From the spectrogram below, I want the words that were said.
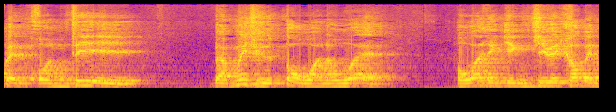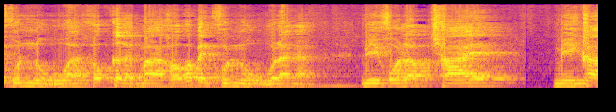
เป็นคนที่แบบไม่ถือตัวนะเว้ย เพราะว่าจริง ๆ ชีวิตเขาเป็นคุณหนูอะเขาเกิดมาเขาก็เป็นคุณหนูแล้วไงมีคนรับใช้ มีข้า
